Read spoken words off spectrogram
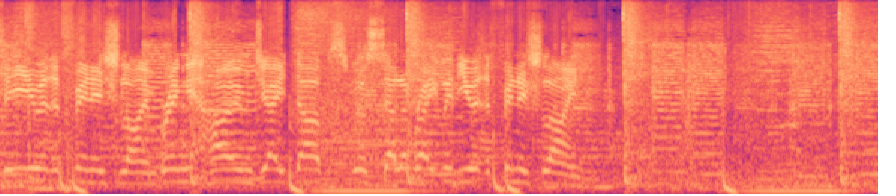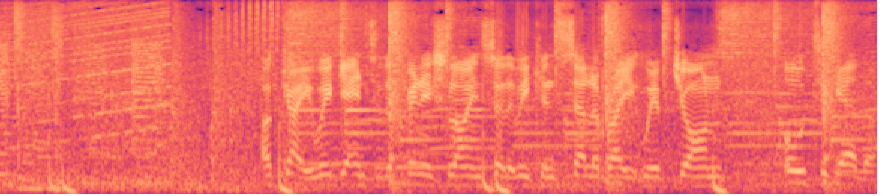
See you at the finish line. Bring it home j-dubs. We'll celebrate with you at the finish line. Okay we're getting to the finish line so that we can celebrate with john all together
